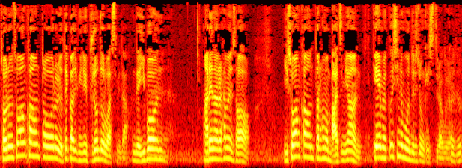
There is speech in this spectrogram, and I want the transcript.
저는 소환 카운터를 여태까지 굉장히 부정적으로 봤습니다. 근데 이번 네. 아레나를 하면서 이 소환 카운터를 한번 맞으면 게임을 끄시는 분들이 좀 계시더라고요. 그래서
